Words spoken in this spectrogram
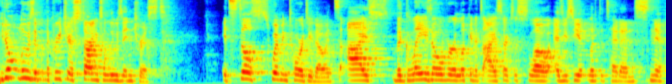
You don't lose it, but the creature is starting to lose interest. It's still swimming towards you, though. Its eyes, the glaze over look in its eyes starts to slow as you see it lift its head and sniff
